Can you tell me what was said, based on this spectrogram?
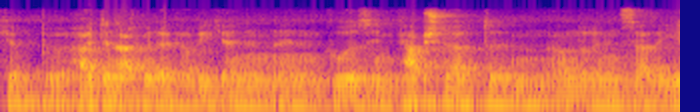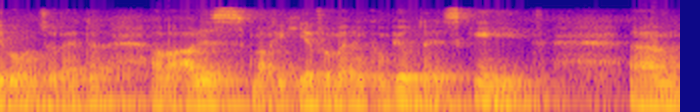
ich habe heute Nachmittag habe ich einen, einen Kurs in Kapstadt, einen anderen in Sarajevo und so weiter. Aber alles mache ich hier von meinem Computer. Es geht. Ähm,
